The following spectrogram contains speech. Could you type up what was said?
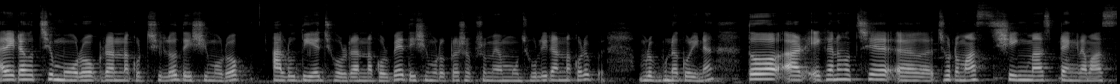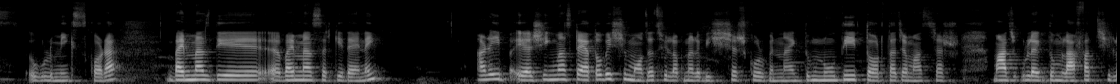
আর এটা হচ্ছে মোরগ রান্না করছিল, দেশি মোরগ। আলু দিয়ে ঝোল রান্না করবে। দেশি মোরগটা সবসময় আম্মু ঝোলই রান্না করে, আমরা ভুনা করি না। তো আর এখানে হচ্ছে ছোট মাছ, শিং মাছ, ট্যাংরা মাছ, ওগুলো মিক্স করা। বাইম মাছ দিয়ে বাইম মাছ আর কি দেয় নাই আর এই শিং মাছটা এত বেশি মজা ছিল, আপনারা বিশ্বাস করবেন না। একদম নদীর তরতাজা মাছ চাষ, মাছগুলো একদম লাফাচ্ছিল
